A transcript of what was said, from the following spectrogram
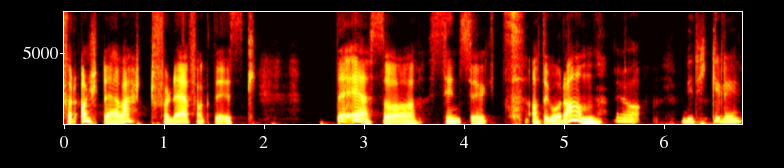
for alt det er verdt, for det er faktisk Det er så sinnssykt at det går an. Ja, virkelig.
